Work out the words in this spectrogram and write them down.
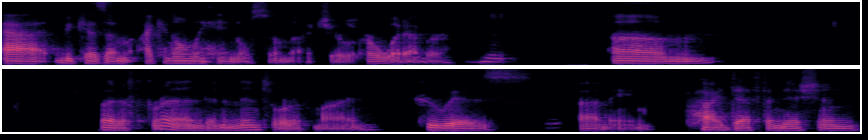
at because i'm i can only handle so much or, or whatever mm-hmm. um but a friend and a mentor of mine who is i mean by definition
